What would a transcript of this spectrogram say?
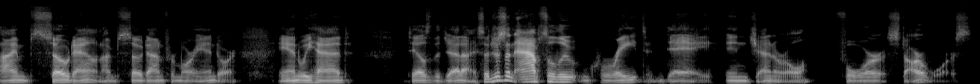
I'm so down. I'm so down for more Andor, and we had Tales of the Jedi. So just an absolute great day in general for Star Wars.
